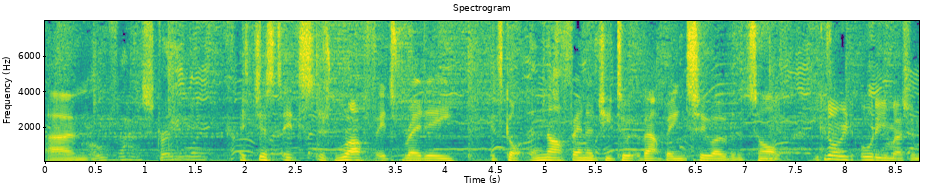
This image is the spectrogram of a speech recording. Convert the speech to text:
Um, Crow flies straight, It's just it's it's rough. It's ready. It's got enough energy to it without being too over the top. You can already, already imagine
